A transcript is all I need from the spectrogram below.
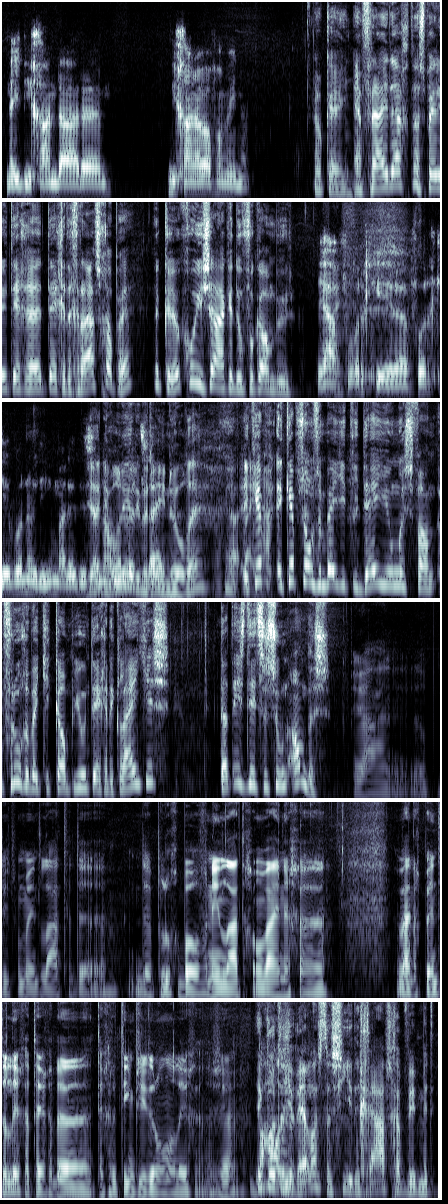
nee, die gaan daar... die gaan er wel van winnen. Oké, en vrijdag dan spelen jullie tegen, tegen de Graafschap, hè? Dan kun je ook goede zaken doen voor Cambuur. Ja, vorige keer, vorige keer wonnen we die. Maar dit is Ja, die wonnen jullie met 1-0, hè? Ja, ik, heb, ik heb soms een beetje het idee, jongens, van vroeger werd je kampioen tegen de kleintjes. Dat is dit seizoen anders. Ja, op dit moment laten de, de ploegen bovenin laten gewoon weinig, eh, weinig punten liggen tegen de, tegen de teams die eronder liggen. Dus ja. Ik word je dus- wel eens, dan zie je de graafschap weer met 1-0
